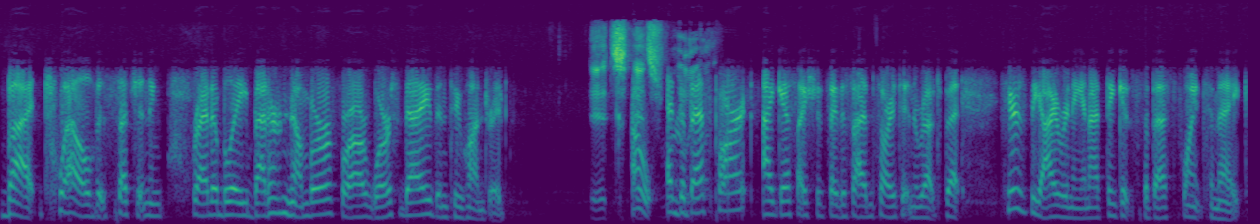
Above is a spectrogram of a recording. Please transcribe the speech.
But 12 is such an incredibly better number for our worst day than 200. It's, oh, it's and really the best part, I guess I should say this. I'm sorry to interrupt, but here's the irony, and I think it's the best point to make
